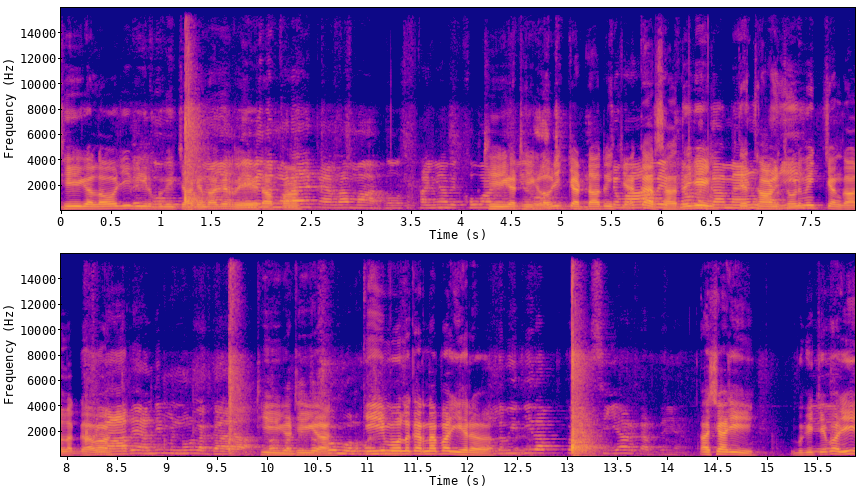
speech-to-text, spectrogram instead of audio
ਠੀਕ ਆ ਲਓ ਜੀ ਵੀਰ ਬਗੀਚਾ ਕਹਿੰਦਾ ਕਿ ਰੇਟ ਆਪਾਂ ਕੈਮਰਾ ਮਾਰ ਦੋ ਸਫਾਈਆਂ ਵੇਖੋ ਆ ਠੀਕ ਹੈ ਠੀਕ ਲਓ ਜੀ ਚੱਡਾ ਤੁਸੀਂ ਚੈੱਕ ਕਰ ਸਕਦੇ ਜੀ ਤੇ ਥਣ ਥੁਣ ਵੀ ਚੰਗਾ ਲੱਗਾ ਵਾ। ਆ ਤੇ ਆਂਦੀ ਮੈਨੂੰ ਲੱਗਾ ਆ। ਠੀਕ ਹੈ ਠੀਕ ਆ। ਕੀ ਮੁੱਲ ਕਰਨਾ ਭਾਜੀ ਫਿਰ? ਲਵੀ ਜੀ ਦਾ 85000 ਕਰਦੇ ਆ। ਅੱਛਾ ਜੀ ਬਗੀਚੇ ਭਾਜੀ?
